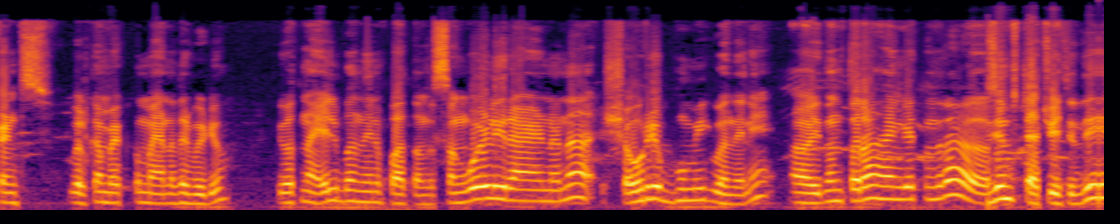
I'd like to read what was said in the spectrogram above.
friends welcome back to my another video ಇವತ್ತು ನಾ ಎಲ್ಲಿ ಬಂದೇನಪ್ಪ ಅಂತಂದ್ರೆ ಸಂಗೊಳ್ಳಿ ರಾಯಣ್ಣನ ಶೌರ್ಯ ಭೂಮಿಗೆ ಬಂದೇನಿ. ಇದೊಂಥರ ಅಂದ್ರೆ ಮ್ಯೂಸಿಯಂ ಸ್ಟ್ಯಾಚು ಐತಿದ್ದಿ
